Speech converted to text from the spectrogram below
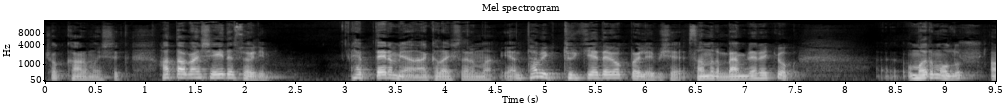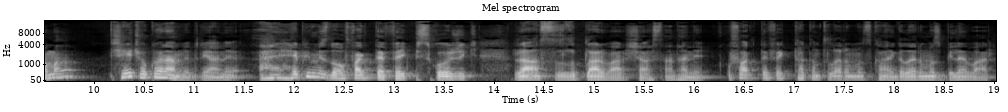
çok karmaşık. Hatta ben şeyi de söyleyeyim. Hep derim yani arkadaşlarıma. Yani tabii Türkiye'de yok böyle bir şey. Sanırım ben bilerek yok. Umarım olur ama şey çok önemlidir yani hepimizde ufak tefek psikolojik rahatsızlıklar var şahsen. Hani ufak tefek takıntılarımız kaygılarımız bile var.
